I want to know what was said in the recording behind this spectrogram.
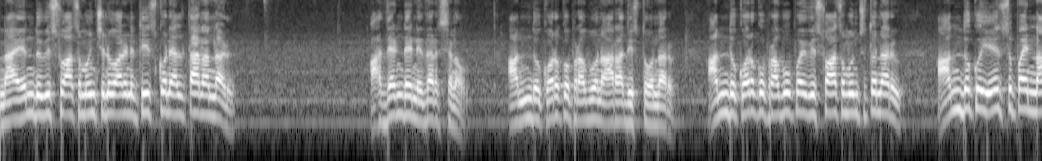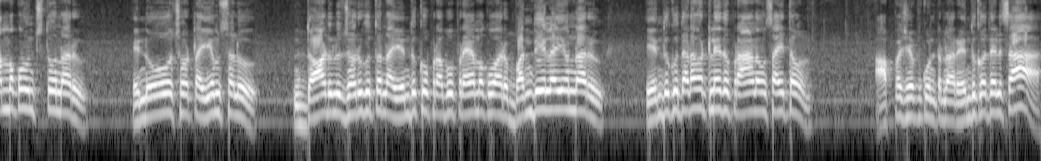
నా ఎందు విశ్వాసం ఉంచిన వారిని తీసుకొని వెళ్తానన్నాడు. అదండే నిదర్శనం. అందుకొరకు ప్రభువును ఆరాధిస్తూ ఉన్నారు. అందుకొరకు ప్రభుపై విశ్వాసం ఉంచుతున్నారు. అందుకు యేసుపై నమ్మకం ఉంచుతున్నారు ఎన్నో చోట్ల హింసలు దాడులు జరుగుతున్నాయి. ఎందుకు ప్రభు ప్రేమకు వారు బందీలై ఉన్నారు? ఎందుకు దడవట్లేదు ప్రాణం సైతం? అప్ప చెప్పుకుంటున్నారు ఎందుకో తెలుసా?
